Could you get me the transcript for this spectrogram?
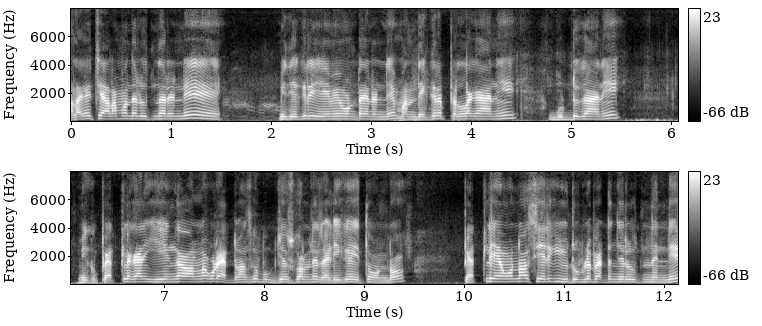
అలాగే చాలామంది అడుగుతున్నారండి మీ దగ్గర ఏమేమి ఉంటాయనండి మన దగ్గర పిల్ల కానీ గుడ్డు కానీ మీకు పెట్టలు కానీ ఏం కావాలన్నా కూడా అడ్వాన్స్గా బుక్ చేసుకోవాలని రెడీగా అయితే ఉండవు పెట్టలు ఏమన్నా సేల్కి యూట్యూబ్లో పెట్టడం జరుగుతుందండి.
